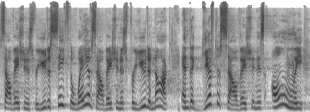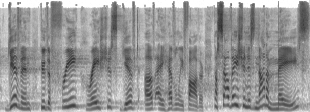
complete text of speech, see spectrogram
salvation is for you to seek. The way of salvation is for you to knock. And the gift of salvation is only given through the free, gracious gift of a heavenly Father. Now, salvation is not a maze.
